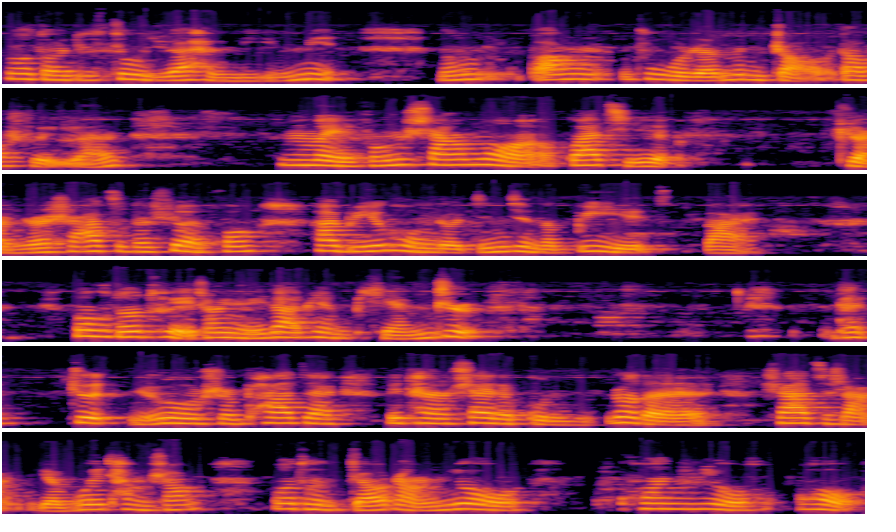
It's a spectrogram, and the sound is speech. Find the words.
骆驼的嗅觉很灵敏，能帮助人们找到水源。每逢沙漠刮起卷着沙子的旋风，它鼻孔就紧紧地闭来。骆驼的腿上有一大片胼胝，它就就是趴在被太阳晒得滚热的沙子上，也不会烫伤。骆驼的脚掌又。宽又厚，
